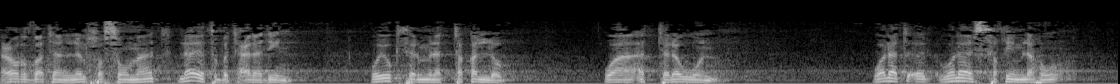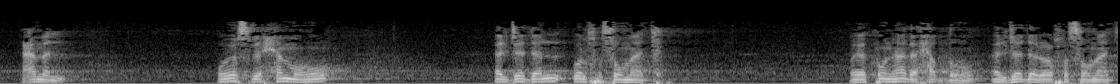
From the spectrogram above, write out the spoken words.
عرضة للخصومات لا يثبت على دين ويكثر من التقلب والتلون ولا ولا يستقيم له عمل ويصبح همه الجدل والخصومات. ويكون هذا حظه الجدل والخصومات.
